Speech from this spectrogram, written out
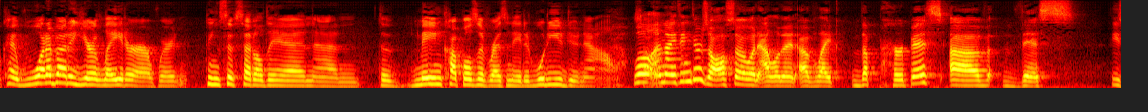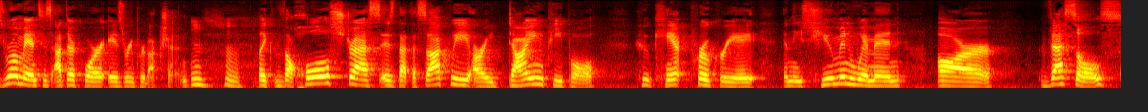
okay, what about a year later where things have settled in and the main couples have resonated? What do you do now? Well, and I think there's also an element of like the purpose of this these romances at their core is reproduction. Mm-hmm. Like the whole stress is that the Sa-khui are a dying people who can't procreate, and these human women are vessels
